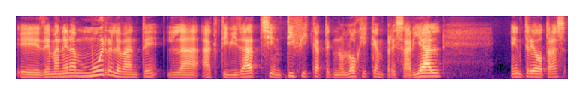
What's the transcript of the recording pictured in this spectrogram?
eh, de manera muy relevante la actividad científica, tecnológica, empresarial, entre otras.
